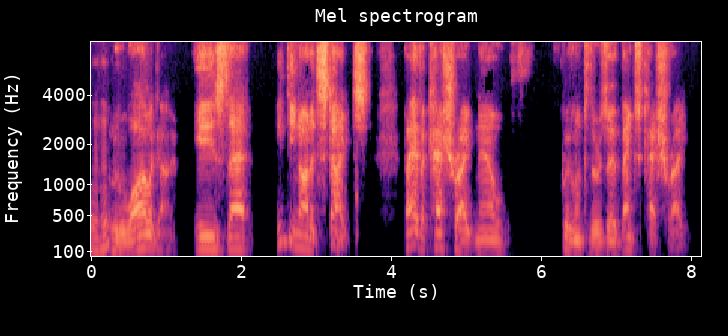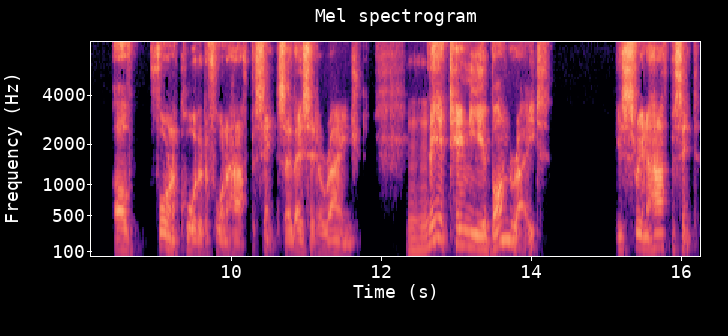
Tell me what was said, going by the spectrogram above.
mm-hmm. a little while ago, is that in the United States, they have a cash rate now equivalent to the Reserve Bank's cash rate of four and a quarter to four and a half percent. So they set a range. Mm-hmm. Their 10 year bond rate is three and a half percent.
